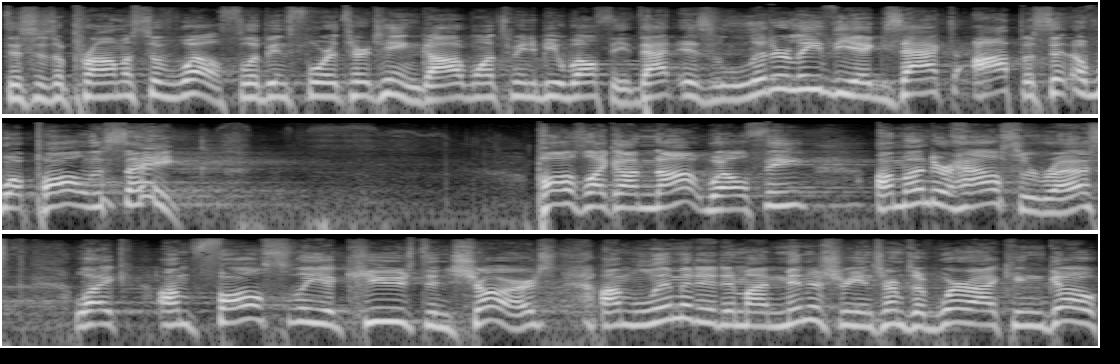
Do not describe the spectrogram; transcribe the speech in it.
this is a promise of wealth. Philippians 4:13, God wants me to be wealthy. That is literally the exact opposite of what Paul is saying. Paul's like, I'm not wealthy. I'm under house arrest. Like, I'm falsely accused and charged. I'm limited in my ministry in terms of where I can go,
